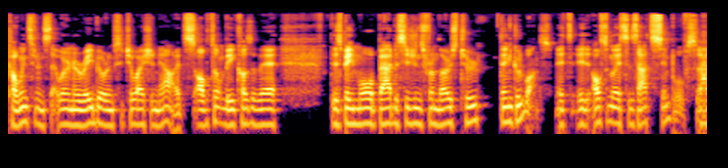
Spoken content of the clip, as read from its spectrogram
coincidence that we're in a rebuilding situation now. It's ultimately because of their, there's been more bad decisions from those two than good ones. It, it ultimately it's that simple. So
